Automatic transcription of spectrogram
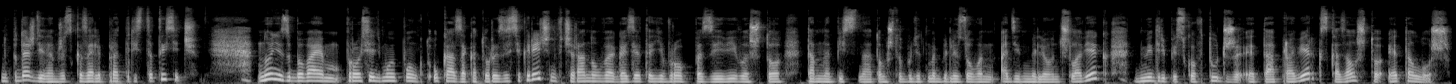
Ну подожди, нам же сказали про 300 тысяч. Но не забываем про седьмой пункт указа, который засекречен. Вчера новая газета Европа заявила, что там написано о том, что будет мобилизован 1 миллион человек. Дмитрий Песков тут же это опроверг, сказал, что это ложь.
